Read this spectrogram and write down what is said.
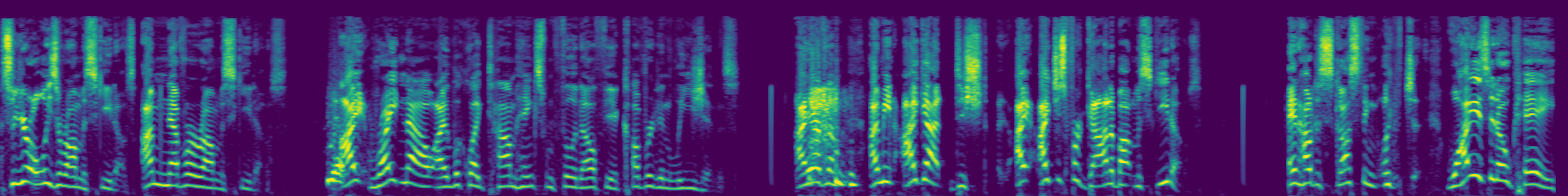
so you're always around mosquitoes. I'm never around mosquitoes. Yeah. I right now I look like Tom Hanks from Philadelphia, covered in lesions. I have them. I mean, I got. I I just forgot about mosquitoes and how disgusting. Like, why is it okay?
